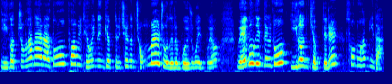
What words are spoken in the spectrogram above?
이것 중 하나라도 포함이 되어 있는 기업들이 최근 정말 흐름 보여주고 있고요. 외국인들도 이런 기업들을 선호합니다.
